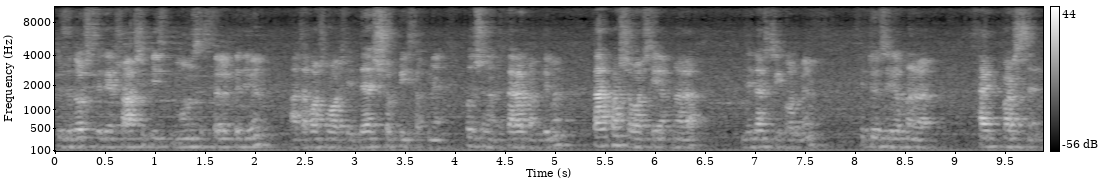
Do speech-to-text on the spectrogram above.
দুশো দশ থেকে একশো আশি পিস মনুষ্য তেলাপিয়া দিবেন আর তার পাশাপাশি দেড়শো পিস আপনি প্রতি শতাংশে তারা দিবেন। তার পাশাপাশি আপনারা যে কাজটি করবেন সেটি হচ্ছে আপনারা ফাইভ পার্সেন্ট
